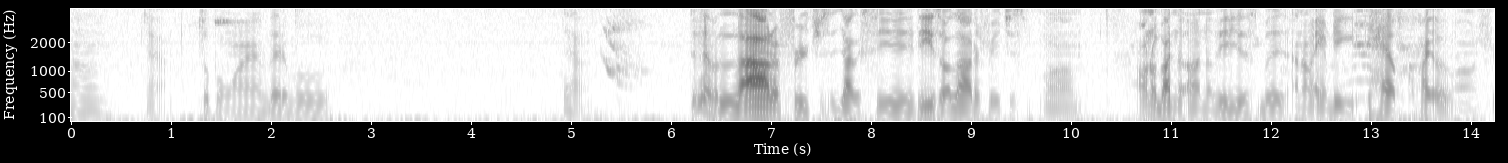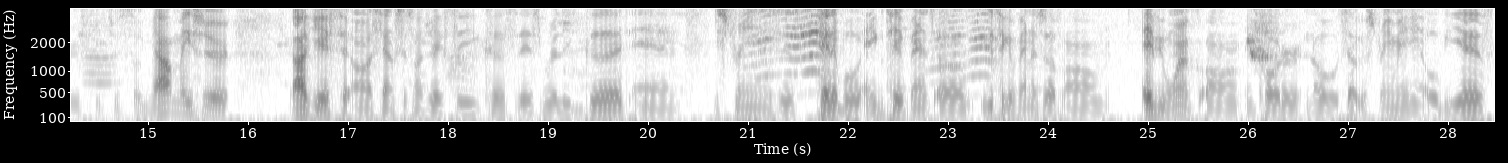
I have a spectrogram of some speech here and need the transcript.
Um, yeah. 2.1 embeddable. Yeah. Do have a lot of features that y'all can see. These are a lot of features. Um, I don't know about the, uh, videos, but I know AMD have quite a um, few features. So y'all make sure y'all get on uh, Samsung 600 XT because it's really good and the streams is capable and you can take advantage of you can take advantage of um if you want um encoder no streaming in OBS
